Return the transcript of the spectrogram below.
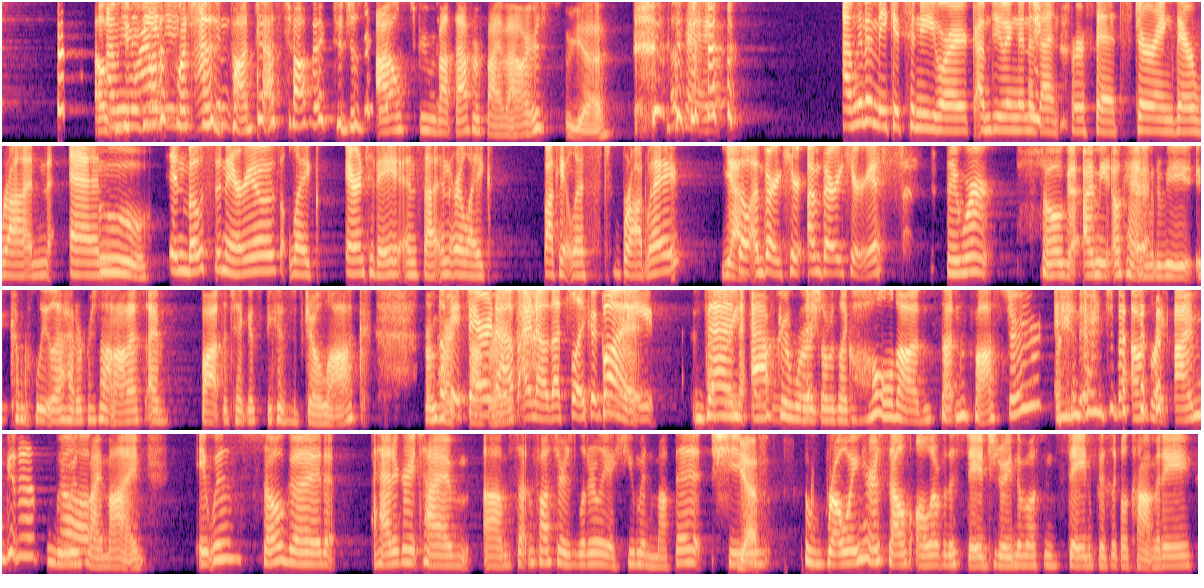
Oh, I'm do gonna we want to switch I'm the gonna- podcast topic to just I'll scream about that for five hours? yeah, okay. I'm gonna make it to New York. I'm doing an event for Fitz during their run, and Ooh. in most scenarios, like Aaron Tveit and Sutton are like bucket list Broadway. Yes. So I'm very curious. I'm very curious. They were so good. I mean, okay, Okay. I'm going to be completely 100% honest. I bought the tickets because of Joe Locke from Okay, fair enough. I know that's like a But- great. Then great afterwards, reason. I was like, hold on, Sutton Foster and Aaron Tveit. I was like, I'm going to lose Oh. my mind. It was so good. I had a great time. Um, Sutton Foster is literally a human Muppet. She Yes. was throwing herself all over the stage doing the most insane physical comedy.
